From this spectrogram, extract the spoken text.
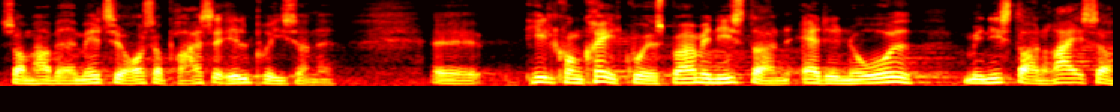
som har været med til også at presse elpriserne. Øh, helt konkret kunne jeg spørge ministeren, er det noget, ministeren rejser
